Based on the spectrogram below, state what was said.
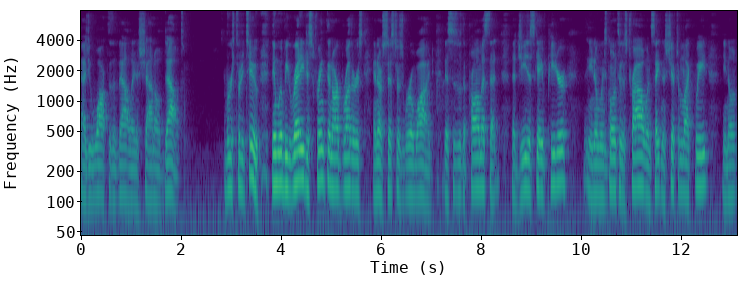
as you walk through the valley of shadow of doubt. Verse 32 Then we'll be ready to strengthen our brothers and our sisters worldwide. This is with the promise that, that Jesus gave Peter. You know, when he's going through this trial, when Satan is shifting like wheat, you know,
